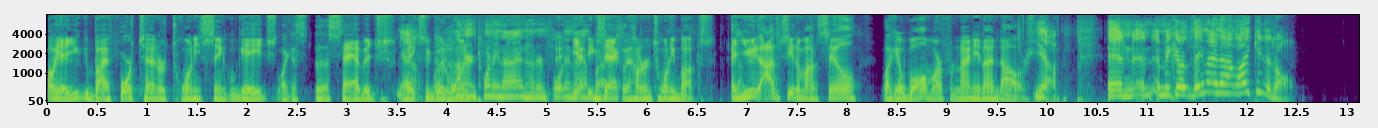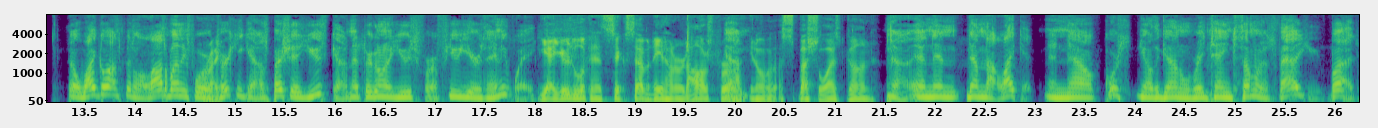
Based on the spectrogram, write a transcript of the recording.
Oh, yeah. You could buy a 410 or 20 single gauge, like a, a Savage makes a good one. 129, 149 Yeah, exactly. 120 bucks. And you, I've seen them on sale like at Walmart for ninety nine dollars. Yeah, and, and and because they may not like it at all. So why go out and spend a lot of money for Right. a turkey gun, especially a youth gun that they're going to use for a few years anyway? Yeah, you're looking at six, seven, eight hundred dollars for Yeah. you know a specialized gun. Yeah, and then them not like it, and now of course you know the gun will retain some of its value, but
